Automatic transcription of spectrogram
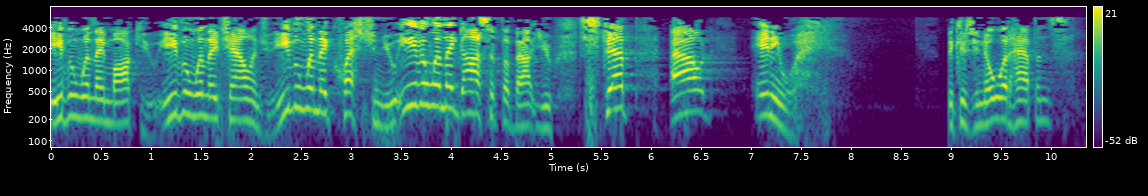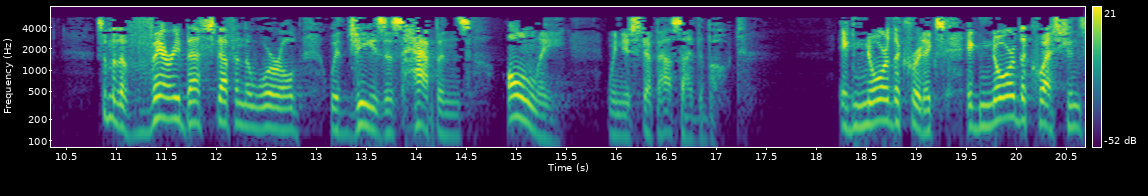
Even when they mock you, even when they challenge you, even when they question you, even when they gossip about you, step out anyway. Because you know what happens? Some of the very best stuff in the world with Jesus happens only when you step outside the boat. Ignore the critics, ignore the questions,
